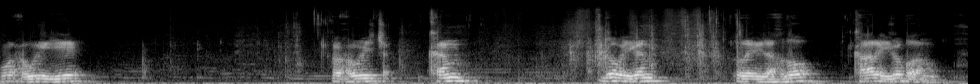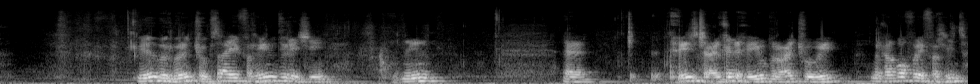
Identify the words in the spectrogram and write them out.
waxa weeye waxa weeye kan gabaygan la yidhaahdo kaala iga baano iyadoo berbere joogta ayay fariin diraysay nin xiis jacayl ka dhexeeyo burco joogay markaa qof bay fariinta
